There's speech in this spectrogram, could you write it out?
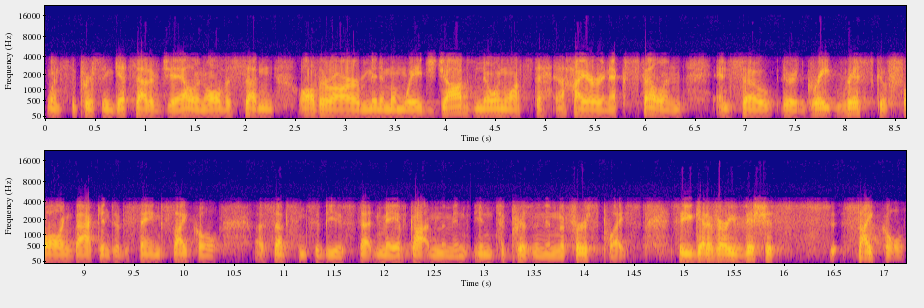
once the person gets out of jail and all of a sudden all there are minimum wage jobs. No one wants to hire an ex felon. And so they're at great risk of falling back into the same cycle of substance abuse that may have gotten them in, into prison in the first place. So you get a very vicious cycle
